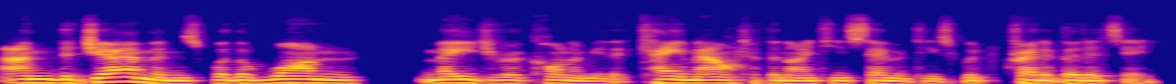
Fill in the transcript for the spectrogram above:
And the germans were the one major economy that came out of the 1970s with credibility.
